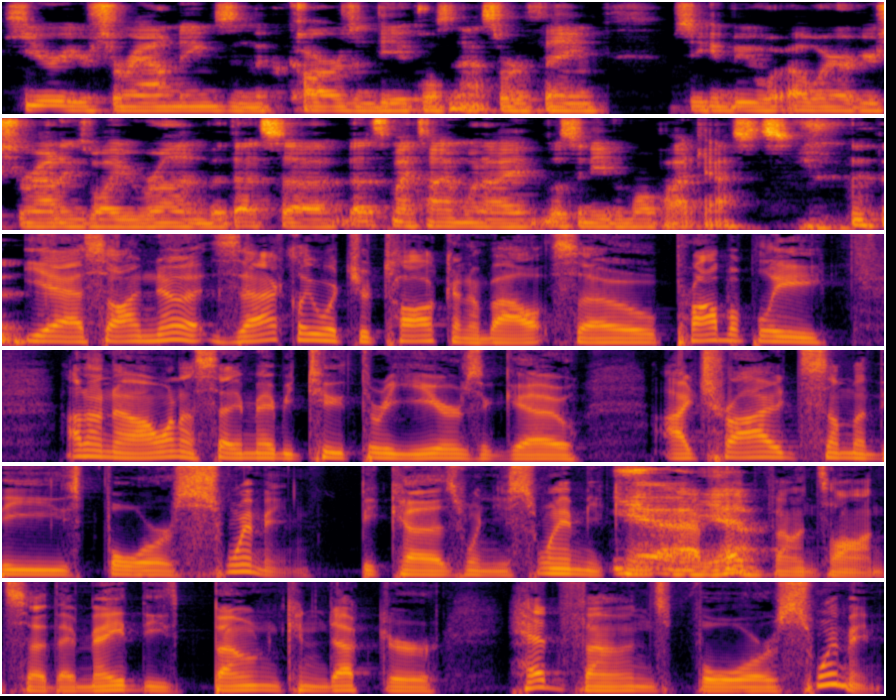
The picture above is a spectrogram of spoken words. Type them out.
hear your surroundings and the cars and vehicles and that sort of thing. So you can be aware of your surroundings while you run. But that's uh, that's my time when I listen to even more podcasts. yeah, so I know exactly what you're talking about. So probably, I don't know. I want to say maybe two, three years ago, I tried some of these for swimming because when you swim, you can't yeah, have yeah. headphones on. So they made these bone conductor headphones for swimming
